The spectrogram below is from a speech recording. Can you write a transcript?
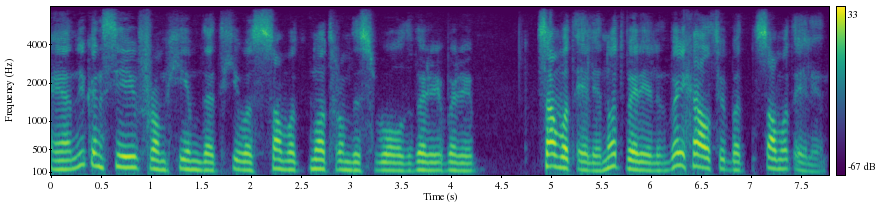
And you can see from him that he was somewhat not from this world, very, very, somewhat alien, not very alien, very healthy, but somewhat alien.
